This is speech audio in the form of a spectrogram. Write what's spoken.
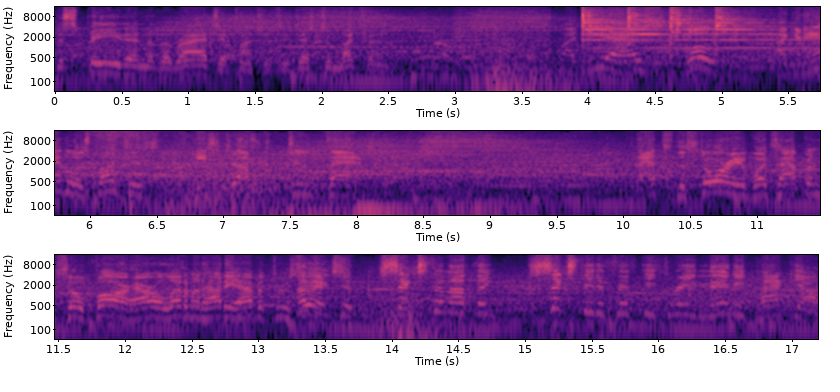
the speed and the variety of punches is just too much for him. By Diaz, quote, I can handle his punches. He's just too fast. That's the story of what's happened so far. Harold Lederman, how do you have it through six? It six to nothing, 60 to 53, Manny Pacquiao.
